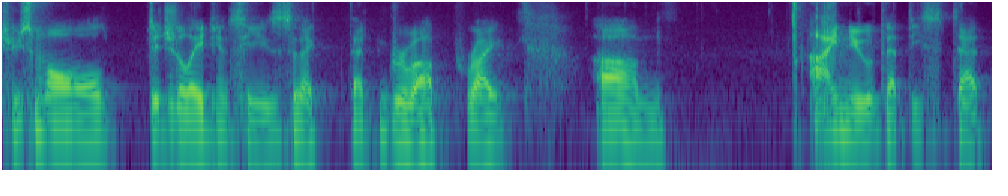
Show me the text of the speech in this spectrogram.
To small digital agencies that that grew up, right? Um, I knew that these that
